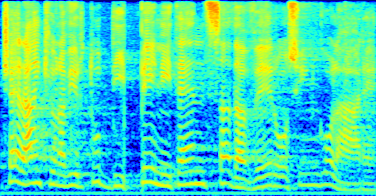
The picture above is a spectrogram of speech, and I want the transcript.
c'era anche una virtù di penitenza davvero singolare.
